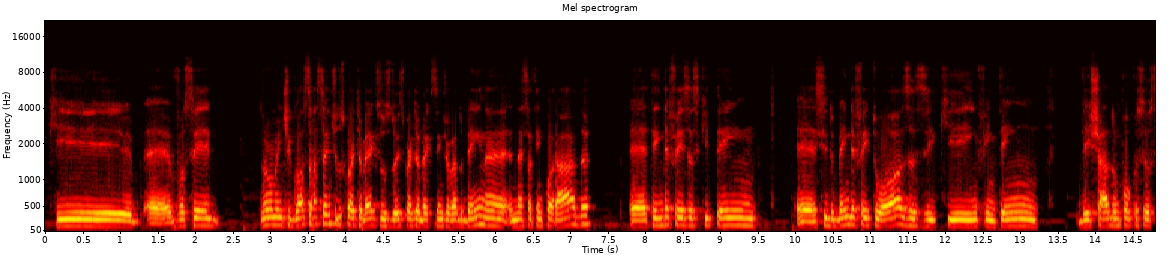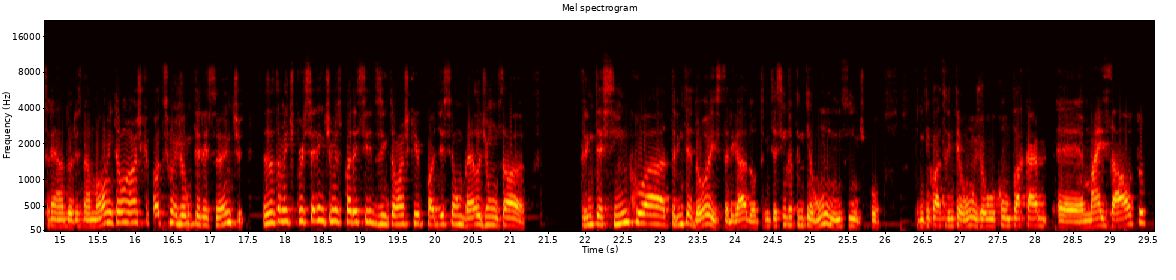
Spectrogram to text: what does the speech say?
que é, você normalmente gosta bastante dos quarterbacks, os dois quarterbacks têm jogado bem né, nessa temporada. É, tem defesas que têm é, sido bem defeituosas e que, enfim, tem deixado um pouco seus treinadores na mão. Então eu acho que pode ser um jogo interessante, exatamente por serem times parecidos. Então acho que pode ser um belo de um, sei lá, 35 a 32, tá ligado? Ou 35 a 31, enfim, tipo, 34 a 31, jogo com um placar é, mais alto,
